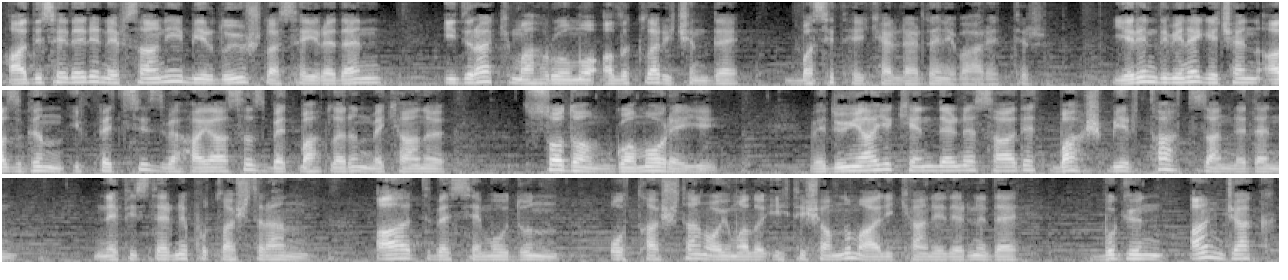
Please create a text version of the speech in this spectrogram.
hadiseleri nefsani bir duyuşla seyreden, idrak mahrumu alıklar içinde basit heykellerden ibarettir. Yerin dibine geçen azgın, iffetsiz ve hayasız bedbahtların mekanı Sodom, Gomorre'yi ve dünyayı kendilerine saadet baş bir taht zanneden, nefislerini putlaştıran Ad ve Semud'un o taştan oymalı ihtişamlı malikanelerini de bugün ancak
